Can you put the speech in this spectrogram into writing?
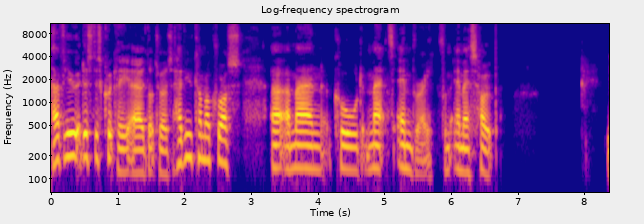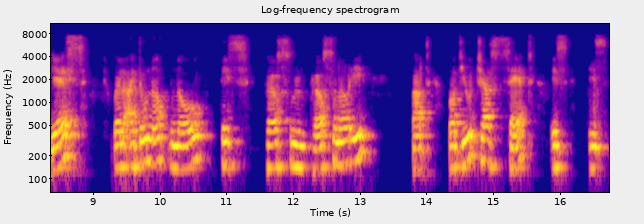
have you just just quickly, uh, Dr. Rose, have you come across uh, a man called Matt Embry from MS Hope? Yes. Well, I do not know this person personally, but what you just said is is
